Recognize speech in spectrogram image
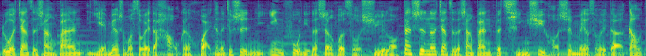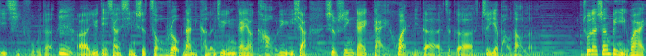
如果这样子上班也没有什么所谓的好跟坏，可能就是你应付你的生活所需咯。但是呢，这样子的上班的情绪哈是没有所谓的高低起伏的，嗯，呃，有点像行尸走肉。那你可能就应该要考虑一下，是不是应该改换你的这个职业跑道了。除了生病以外，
